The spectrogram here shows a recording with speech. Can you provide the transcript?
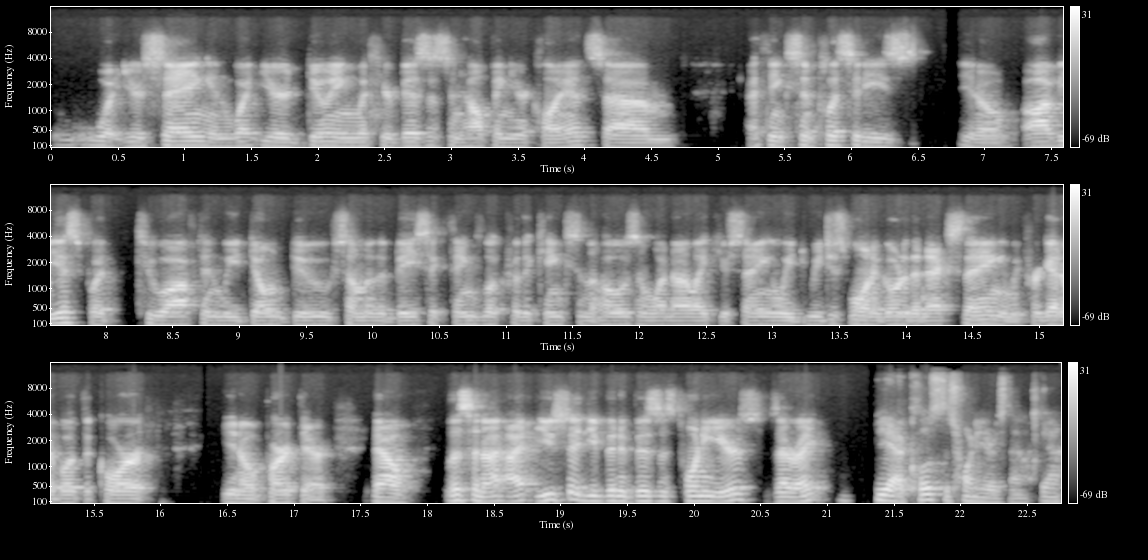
what you're saying and what you're doing with your business and helping your clients. Um, I think simplicity is you know obvious but too often we don't do some of the basic things look for the kinks in the hose and whatnot like you're saying we, we just want to go to the next thing and we forget about the core you know part there now listen I, I you said you've been in business 20 years is that right yeah close to 20 years now yeah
